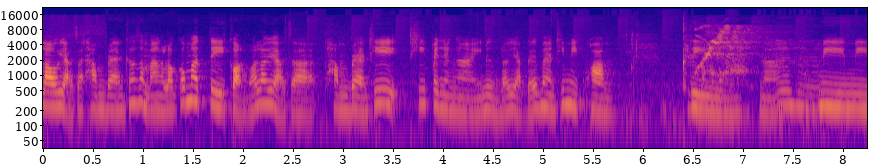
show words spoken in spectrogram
เราอยากจะทำแบรนด์เครื่องสำอางเราก็มาตีก่อนว่าเราอยากจะทำแบรนด์ที่ที่เป็นยังไงหนึ่งเราอยากได้แบรนด์ที่มีความ คลีนนะอือหือ มีมี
